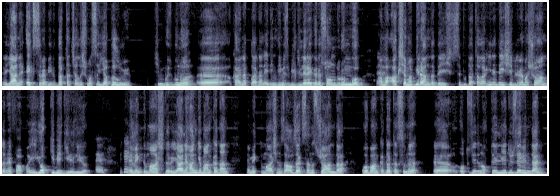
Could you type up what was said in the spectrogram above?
E, yani ekstra bir data çalışması yapılmıyor. Şimdi biz bunu e, kaynaklardan edindiğimiz bilgilere göre son durum bu. Evet. Ama akşama bir anda değişirse bu datalar yine değişebilir ama şu anda refah payı yok gibi giriliyor Bir de emekli şimdi- maaşları. Yani hangi bankadan emekli maaşınızı alacaksanız şu anda o banka datasını e, 37.57 üzerinden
